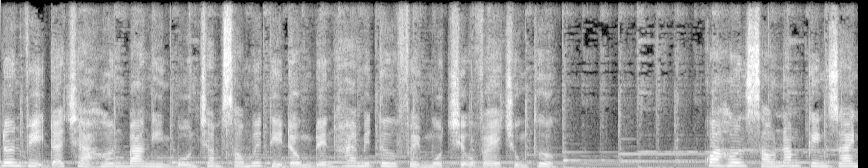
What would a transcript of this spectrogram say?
đơn vị đã trả hơn 3.460 tỷ đồng đến 24,1 triệu vé trúng thưởng. Qua hơn 6 năm kinh doanh,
